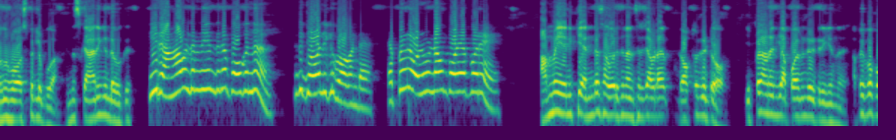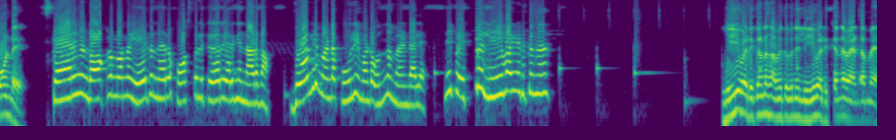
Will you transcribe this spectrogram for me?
ഒന്ന് ഹോസ്പിറ്റലിൽ പോവാ. ഇന്ന് സ്കാനിങ് ഉണ്ട് അവക്ക്? ഈ രാവിലെ തന്നെ എന്തിനാ പോകുന്നത് ഇത് ജോലിക്ക് പോകണ്ടേ? എപ്പോഴെങ്കിലും ഒഴിവുണ്ടാവും പോയാ പോരെ. അമ്മ എനിക്ക് എന്റെ സൗകര്യത്തിനനുസരിച്ച് അവിടെ ഡോക്ടർ കിട്ടുമോ ഇപ്പോഴാണ് എനിക്ക് അപ്പോയിന്റ്മെന്റ് കിട്ടിയിരിക്കുന്നത്. അപ്പൊ ഇപ്പൊ പോണ്ടേ? സ്കാനിങ്ങും ഡോക്ടറും പറഞ്ഞ ഏത് നേരം ഹോസ്പിറ്റലിൽ കയറി ഇറങ്ങി നടന്നോ? ജോലിയും വേണ്ട കൂലിയും വേണ്ട ഒന്നും വേണ്ട അല്ലേ? നീ ഇപ്പൊ എത്ര ലീവായി എടുക്കുന്നത് ലീവ് എടുക്കേണ്ട സമയത്ത് പിന്നെ ലീവ് എടുക്കന്നെ വേണ്ടമ്മേ.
